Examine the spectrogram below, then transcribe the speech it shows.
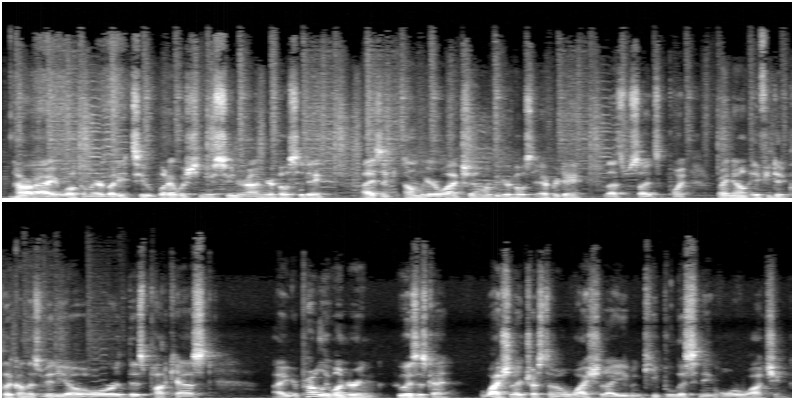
All right, welcome everybody to What I Wish I Knew Sooner. I'm your host today, Isaac Almaguer. Well, actually, I'm gonna be your host every day. That's besides the point. Right now, if you did click on this video or this podcast, uh, you're probably wondering who is this guy? Why should I trust him? And why should I even keep listening or watching?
